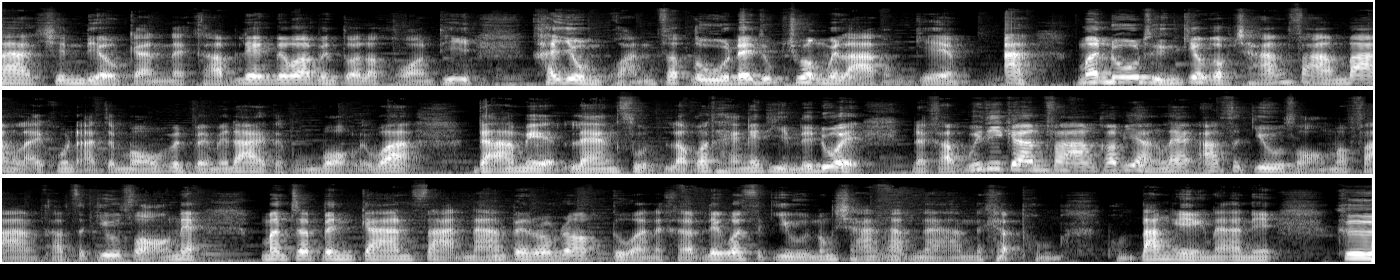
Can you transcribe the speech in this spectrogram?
มาก ๆ เช่นเดียวกันนะครับ เรียกได้ว่าเป็นตัวละครที่ขย่มขวัญศัตรูได้ทุกช่วงเวลาของเกมอะมาดูถึงเกี่ยวกับช้างฟาร์มบ้างหลายคนอาจจะมองว่าเป็นไปไม่ได้ แต่ผมบอกเลยว่าดาเมจแรงสุดแล้วก็แทงให้ทีมได้ด้วยนะครับวิธีการฟาร์มครับอย่างแรกอัพสกิล2มาฟาร์มครับสกิล2เนี่ยมันจะเป็นการสาดน้ำไปรอบๆตัวนะครับเรียกว่าสกิลน้องช้างอาบน้ำนะครับผมผมตั้งเองนะอันนี้คือ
